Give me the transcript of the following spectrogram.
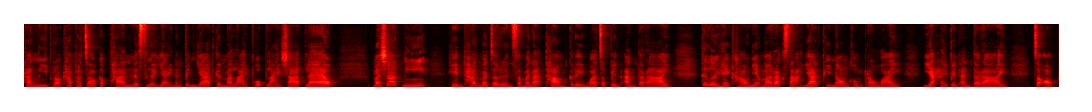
ทั้งนี้เพราะข้าพเจ้ากับท่านและเสือใหญ่นั้นเป็นญาติกันมาหลายภพหลายชาติแล้ว มาชาตินี้ เห็นท่านมาเจริญสมณธรรมเกรงว่าจะเป็นอันตราย ก็เลยให้เขาเนี่ยมารักษาญาติพี่น้องของเราไว้ อย่าให้เป็นอันตราย จะออกไป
